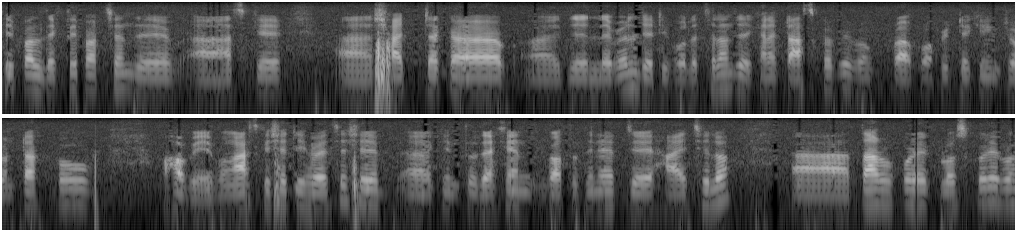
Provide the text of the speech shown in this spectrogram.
সিপাল দেখতে পাচ্ছেন যে আজকে ষাট টাকা যে লেভেল যেটি বলেছিলাম যে, এখানে টাচ করবে এবং প্রফিট টেকিং জোনটা খুব হবে এবং আজকে সেটি হয়েছে। সে কিন্তু দেখেন গত দিনের যে হাই ছিল তার উপরে ক্লোজ করে এবং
